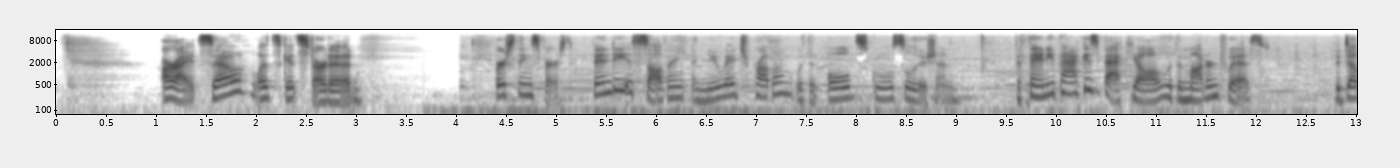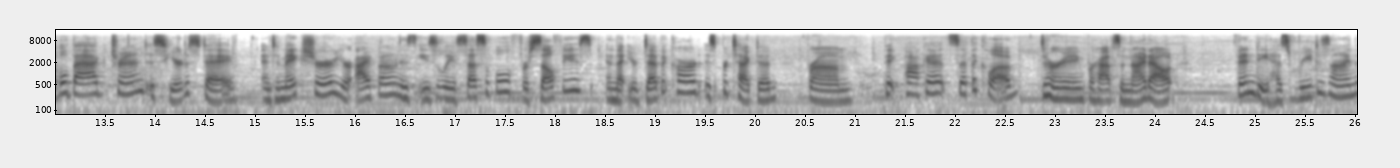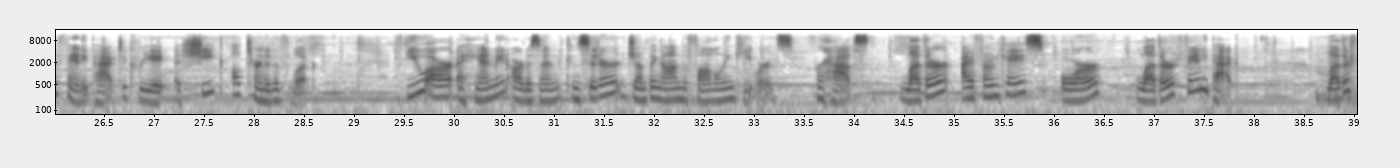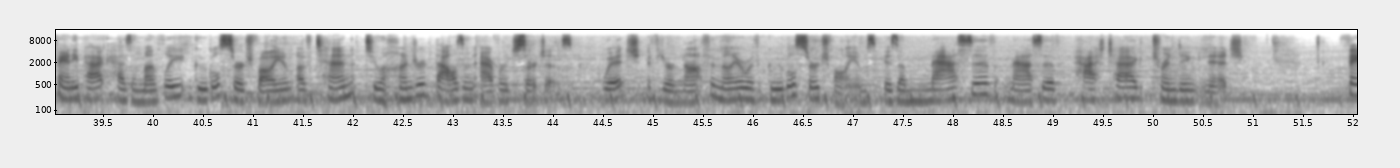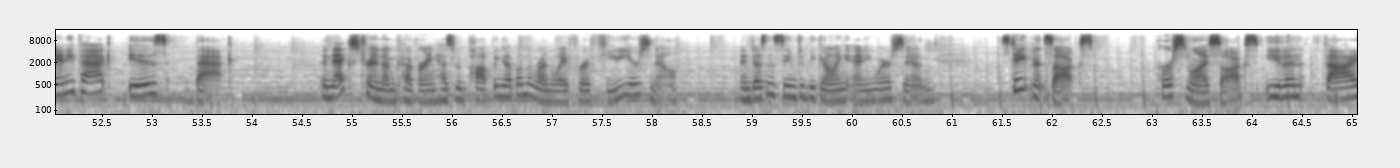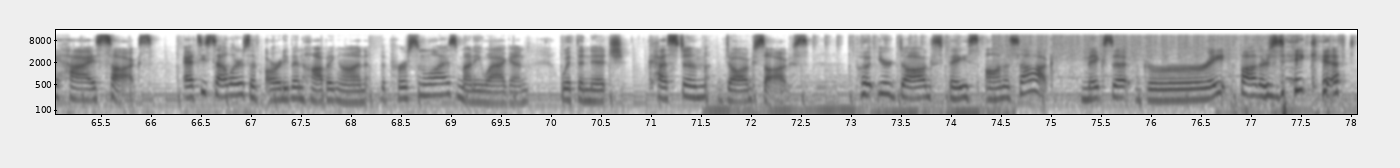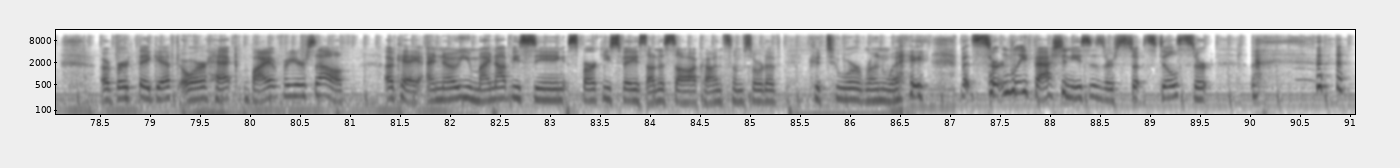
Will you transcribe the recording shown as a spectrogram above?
All right, so let's get started. First things first, Fendi is solving a new age problem with an old school solution. The fanny pack is back, y'all, with a modern twist. The double bag trend is here to stay, and to make sure your iPhone is easily accessible for selfies and that your debit card is protected from pickpockets at the club during perhaps a night out, Fendi has redesigned the fanny pack to create a chic alternative look. If you are a handmade artisan, consider jumping on the following keywords. Perhaps leather iPhone case, or leather fanny pack. Leather Fanny Pack has a monthly Google search volume of 10 to 100,000 average searches, which, if you're not familiar with Google search volumes, is a massive, massive hashtag trending niche. Fanny Pack is back. The next trend I'm covering has been popping up on the runway for a few years now and doesn't seem to be going anywhere soon. Statement socks personalized socks, even thigh high socks. Etsy sellers have already been hopping on the personalized money wagon with the niche custom dog socks. Put your dog's face on a sock. Makes a great Father's Day gift, a birthday gift, or heck, buy it for yourself. Okay, I know you might not be seeing Sparky's face on a sock on some sort of couture runway, but certainly fashionistas are so, still certain.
